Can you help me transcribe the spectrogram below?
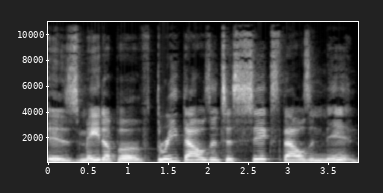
is made up of 3000 to 6000 men.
